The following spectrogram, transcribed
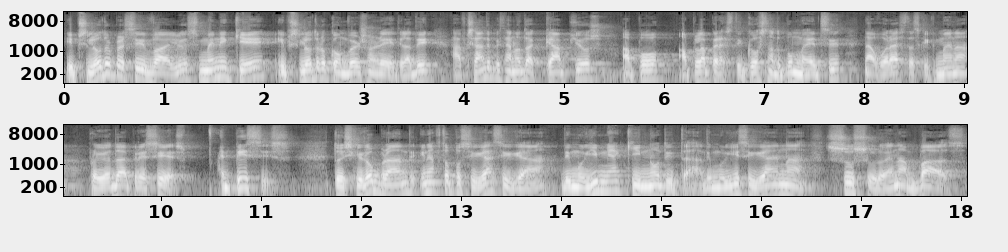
Υψηλότερο perceived value σημαίνει και υψηλότερο conversion rate. Δηλαδή, αυξάνεται η πιθανότητα κάποιος από απλά περαστικό, να το πούμε έτσι, να αγοράσει τα συγκεκριμένα προϊόντα υπηρεσίες. Επίσης, το ισχυρό brand είναι αυτό που σιγά σιγά δημιουργεί μια κοινότητα, δημιουργεί σιγά ένα σούσουρο, ένα buzz.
